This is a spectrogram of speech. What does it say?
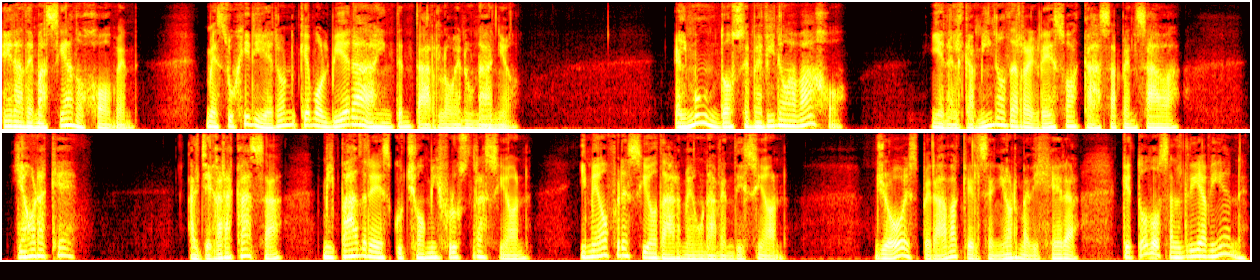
era demasiado joven me sugirieron que volviera a intentarlo en un año. El mundo se me vino abajo, y en el camino de regreso a casa pensaba, ¿y ahora qué? Al llegar a casa, mi padre escuchó mi frustración y me ofreció darme una bendición. Yo esperaba que el Señor me dijera que todo saldría bien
